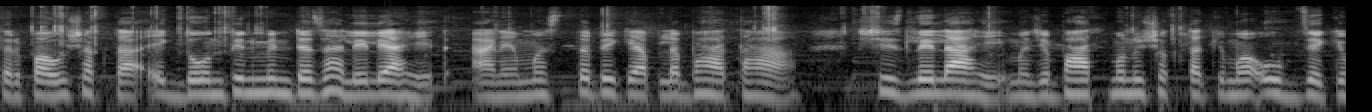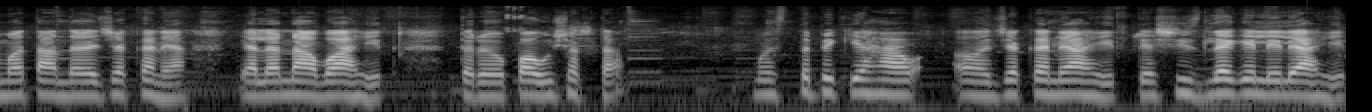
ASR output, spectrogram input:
तर पाहू शकता एक दोन तीन मिनटं झालेली आहेत आणि मस्तपैकी आपला भात हा शिजलेला आहे. म्हणजे भात म्हणू शकता किंवा उपजे किंवा तांदळाच्या कण्या याला नावं आहेत. तर पाहू शकता मस्तपैकी हा ज्या कण्या आहेत त्या शिजल्या गेलेल्या आहेत.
